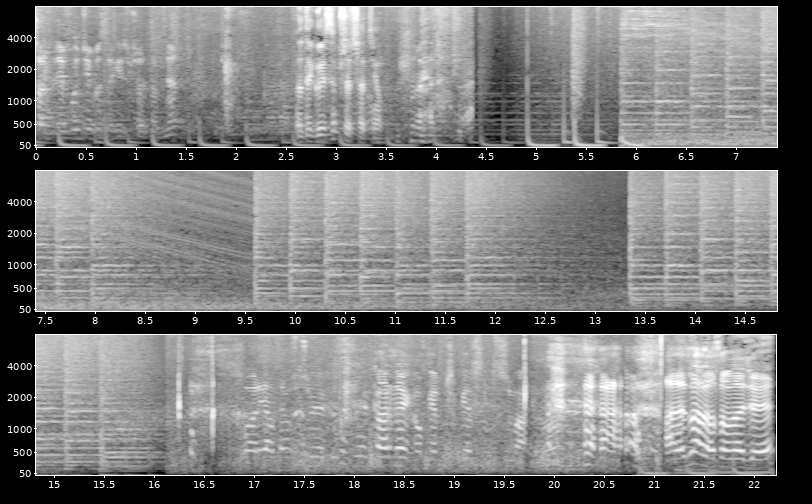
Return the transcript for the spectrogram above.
szatni nie wchodzimy z takim sprzętem, nie? Dlatego jestem przed szatnią. Wariatem już czuję, czuję karnego przy pierwszym trzymaniu. Ale dla nas mam nadzieję.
